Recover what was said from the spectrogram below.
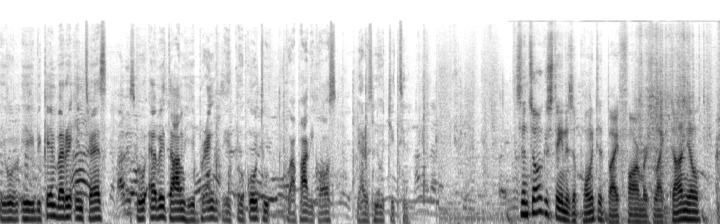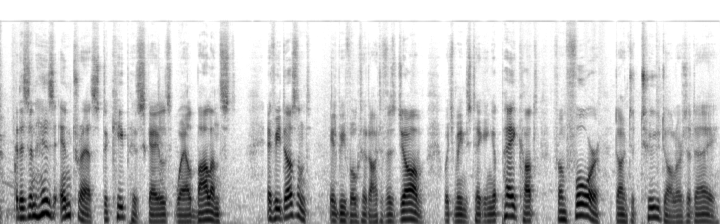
he, he became very interested. So every time he brings the cocoa to Kuapa because there is no cheating. Since Augustine is appointed by farmers like Daniel, it is in his interest to keep his scales well balanced. If he doesn't, he'll be voted out of his job, which means taking a pay cut from four down to two dollars a day.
